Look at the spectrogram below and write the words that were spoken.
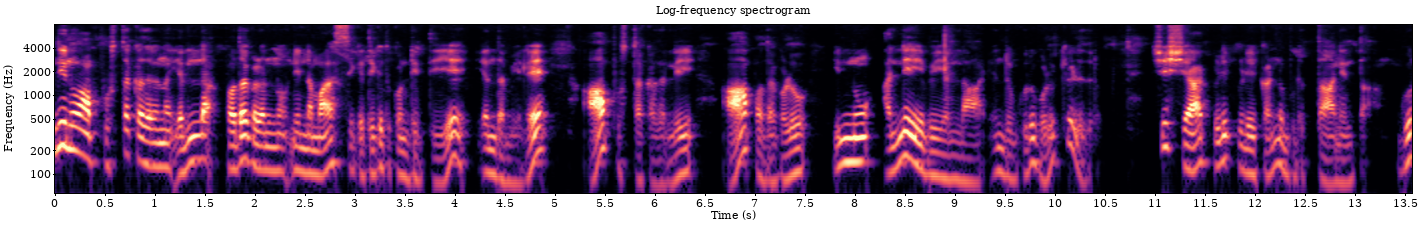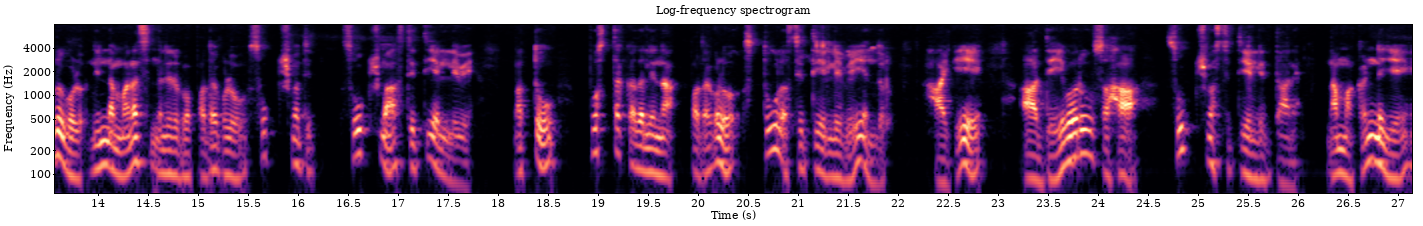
ನೀನು ಆ ಪುಸ್ತಕದಲ್ಲಿನ ಎಲ್ಲ ಪದಗಳನ್ನು ನಿನ್ನ ಮನಸ್ಸಿಗೆ ತೆಗೆದುಕೊಂಡಿದ್ದೀಯೇ? ಎಂದ ಮೇಲೆ, ಆ ಪುಸ್ತಕದಲ್ಲಿ ಆ ಪದಗಳು ಇನ್ನೂ ಅಲ್ಲೇ ಇವೆಯಲ್ಲ? ಎಂದು ಗುರುಗಳು ಕೇಳಿದರು. ಶಿಷ್ಯ ಪಿಳಿಪಿಳಿ ಕಣ್ಣು ಬಿಡುತ್ತಾ ನಿಂತ ಗುರುಗಳು, ನಿನ್ನ ಮನಸ್ಸಿನಲ್ಲಿರುವ ಪದಗಳು ಸೂಕ್ಷ್ಮ ಸೂಕ್ಷ್ಮ ಸ್ಥಿತಿಯಲ್ಲಿವೆ ಮತ್ತು ಪುಸ್ತಕದಲ್ಲಿನ ಪದಗಳು ಸ್ಥೂಲ ಸ್ಥಿತಿಯಲ್ಲಿವೆ ಎಂದರು. ಹಾಗೆಯೇ ಆ ದೇವರೂ ಸಹ ಸೂಕ್ಷ್ಮ ಸ್ಥಿತಿಯಲ್ಲಿದ್ದಾನೆ. ನಮ್ಮ ಕಣ್ಣಿಗೆ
